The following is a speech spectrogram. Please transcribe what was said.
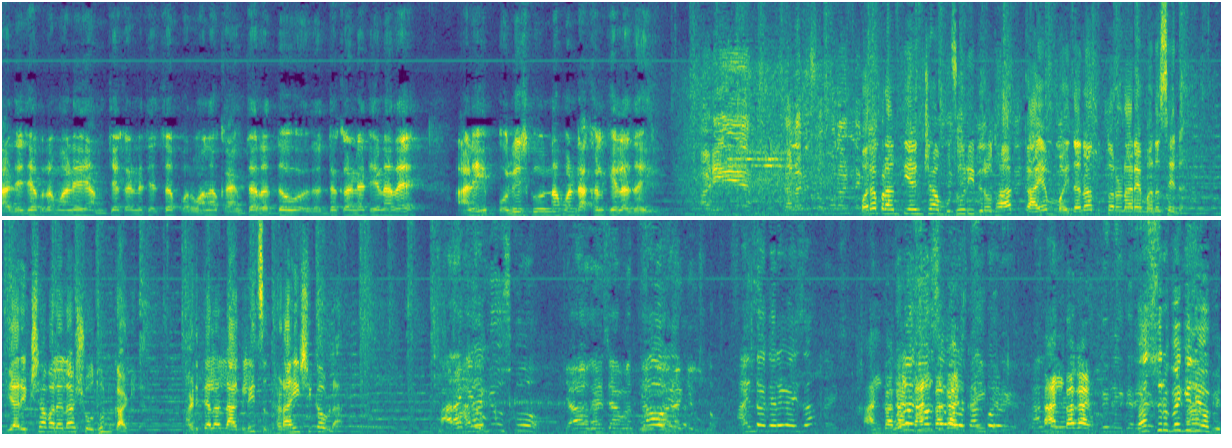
आदेशाप्रमाणे आमच्याकडनं त्याचा परवाना कायमचा रद्द हो- रद्द करण्यात येणार आहे आणि पोलीस गुन्हा पण दाखल केला जाईल. परप्रांतीयांच्या मुजोरी विरोधात कायम मैदानात उतरणाऱ्या मनसेनं या रिक्षावाल्याला शोधून काढलं आणि त्याला लागलीच धडाही शिकवला. हो? हो दस रुपए के लिए अभी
